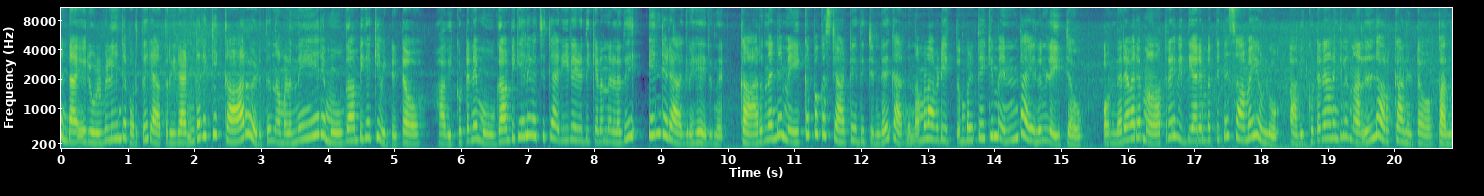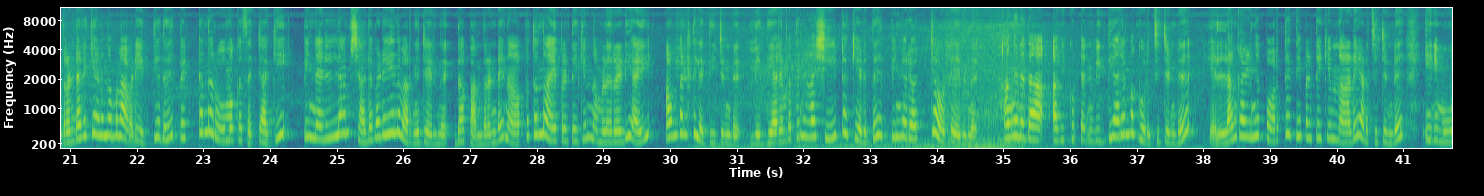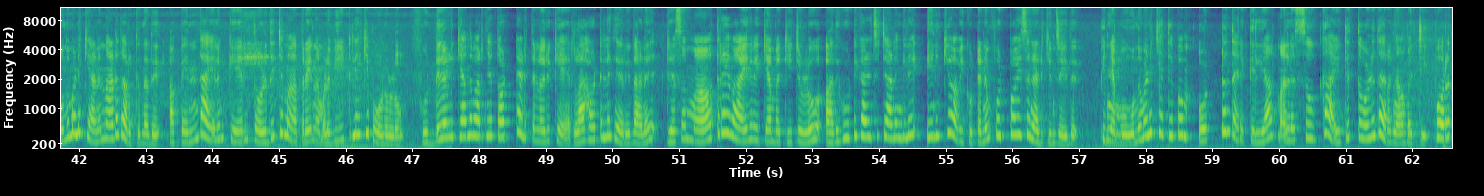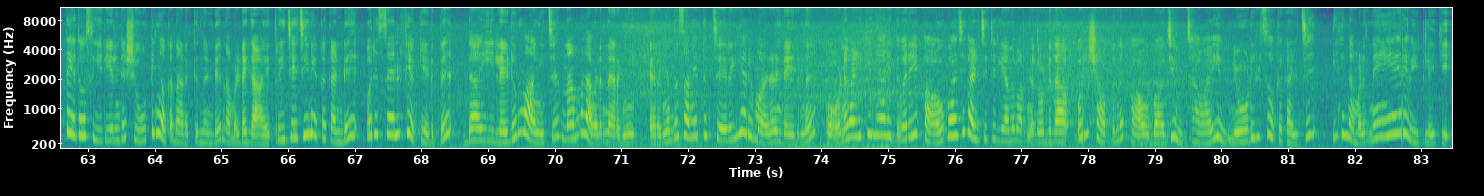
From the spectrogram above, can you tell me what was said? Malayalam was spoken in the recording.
പെട്ടെന്നുണ്ടായ ഒരു ഉൾവിളീന്റെ പുറത്ത് രാത്രി രണ്ടരയ്ക്ക് കാറും എടുത്ത് നമ്മൾ നേരെ മൂകാംബികയ്ക്ക് വിട്ടിട്ടോ? അവിക്കുട്ടനെ മൂകാംബികയിൽ വെച്ചിട്ട് അരിയിൽ എഴുതിക്കണം എന്നുള്ളത് എന്റെ ഒരു ആഗ്രഹമായിരുന്നു. കാറിൽ തന്നെ മേക്കപ്പ് ഒക്കെ സ്റ്റാർട്ട് ചെയ്തിട്ടുണ്ട്. കാരണം നമ്മൾ അവിടെ എത്തുമ്പോഴത്തേക്കും എന്തായാലും ലേറ്റ് ആവും. ഒന്നര വരെ മാത്രമേ വിദ്യാരംഭത്തിന്റെ സമയമുള്ളൂ. അവിക്കുട്ടനാണെങ്കിൽ നല്ല ഉറക്കാണ് കേട്ടോ. പന്ത്രണ്ടരയ്ക്കാണ് നമ്മൾ അവിടെ എത്തിയത്. പെട്ടെന്ന് റൂമൊക്കെ സെറ്റാക്കി പിന്നെ എല്ലാം ഷടപടേന്ന് പറഞ്ഞിട്ടായിരുന്നു. ഇതാ പന്ത്രണ്ട് നാൽപ്പത്തൊന്ന് ആയപ്പോഴത്തേക്കും നമ്മൾ റെഡിയായി അമ്പലത്തിലെത്തിയിട്ടുണ്ട്. വിദ്യാരംഭത്തിനുള്ള ഷീട്ടൊക്കെ എടുത്ത് പിന്നെ ഒരൊറ്റ ഓട്ടമായിരുന്നു അങ്ങനെ ദാ അവിക്കുട്ടൻ വിദ്യാരംഭം കുറിച്ചിട്ടുണ്ട്. എല്ലാം കഴിഞ്ഞ് പുറത്തെത്തിയപ്പോഴത്തേക്കും നട അടച്ചിട്ടുണ്ട്. ഇനി മൂന്ന് മണിക്കാണ് നട തുറക്കുന്നത്. അപ്പം എന്തായാലും കയറി തൊഴുതിട്ട് മാത്രമേ നമ്മൾ വീട്ടിലേക്ക് പോകുള്ളൂ ഫുഡ് കഴിക്കാന്ന് പറഞ്ഞ് തൊട്ടടുത്തുള്ള ഒരു കേരള ഹോട്ടലിൽ കയറിയതാണ് രസം മാത്രമേ വായിൽ വെക്കാൻ പറ്റിയിട്ടുള്ളൂ. അത് കൂട്ടി കഴിച്ചിട്ടാണെങ്കിൽ എനിക്കും അവിക്കുട്ടനും ഫുഡ് പോയ്സൺ അടിക്കും ചെയ്ത്. പിന്നെ മൂന്ന് മണിക്ക് എത്തിയപ്പം ഒട്ടും തിരക്കില്ല. നല്ല സുഖമായിട്ട് തൊഴുതിറങ്ങാൻ പറ്റി. പുറത്തേതോ സീരിയലിന്റെ ഷൂട്ടിംഗ് ഒക്കെ നടക്കുന്നുണ്ട്. നമ്മളുടെ ഗായത്രി ചേച്ചീനെയൊക്കെ കണ്ട് ഒരു സെൽഫി ഒക്കെ എടുത്ത് ദാ ഈ ലഡും വാങ്ങിച്ച് നമ്മൾ അവിടെ നിന്ന് ഇറങ്ങി. ഇറങ്ങുന്ന സമയത്ത് ചെറിയൊരു മഴ ഉണ്ടായിരുന്നു. പോണ വഴിക്ക് ഞാൻ ഇതുവരെ പാവ് ഭാജി കഴിച്ചിട്ടില്ല എന്ന് പറഞ്ഞതുകൊണ്ട് ദാ ഒരു ഷോപ്പിൽ നിന്ന് പാവ് ഭാജിയും ചായയും നൂഡിൽസും ഒക്കെ കഴിച്ച് ഇനി നമ്മൾ നേരെ വീട്ടിലേക്ക്.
